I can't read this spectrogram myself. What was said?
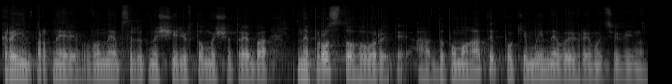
країн-партнерів, вони абсолютно щирі в тому, що треба не просто говорити, а допомагати, поки ми не виграємо цю війну.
